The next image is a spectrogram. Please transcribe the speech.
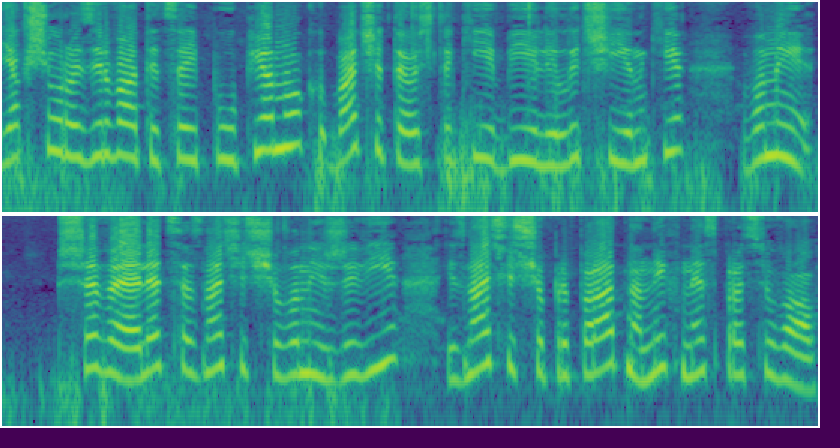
Якщо розірвати цей пуп'янок, бачите, ось такі білі личинки, вони шевеляться, значить, що вони живі, і значить, що препарат на них не спрацював.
